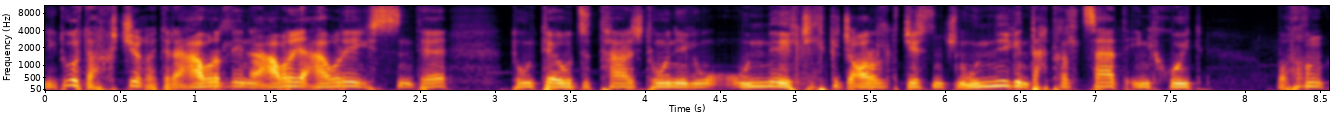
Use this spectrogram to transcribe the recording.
нэгдүгürt орхиж байгаа. Тэр авралын аврыг аврыг гисэн те түүнтэй үзэж таарж түүнийг үннээ илчлэх гэж оролдож исэн чинь үннийг нь татгалцаад ингэх үед бурхан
